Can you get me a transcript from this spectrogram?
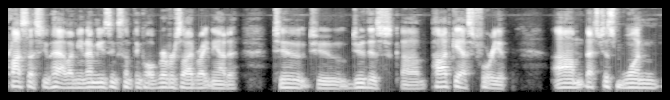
process you have. I mean, I'm using something called Riverside right now to to to do this uh, podcast for you. Um, that's just one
